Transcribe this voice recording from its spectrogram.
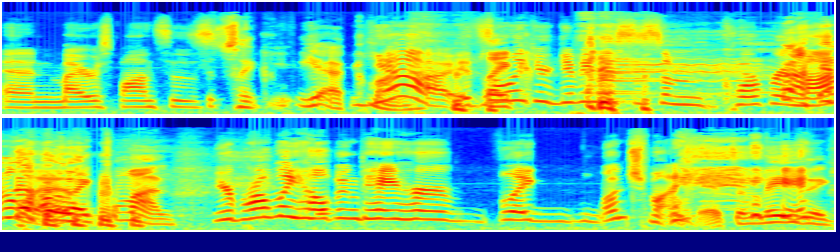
And my response is, "It's like, yeah, yeah, on. it's like, not like you're giving this to some corporate monolith. know, like, come on, you're probably helping pay her like lunch money. it's amazing.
